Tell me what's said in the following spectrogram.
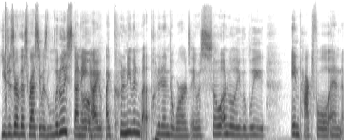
You deserve this rest. It was literally stunning. Ugh. I I couldn't even put it into words. It was so unbelievably impactful, and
